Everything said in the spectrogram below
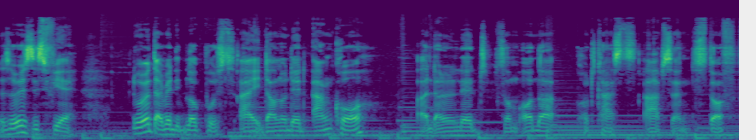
There's always this fear. The moment I read the blog post, I downloaded Anchor, I downloaded some other podcasts, apps, and stuff.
